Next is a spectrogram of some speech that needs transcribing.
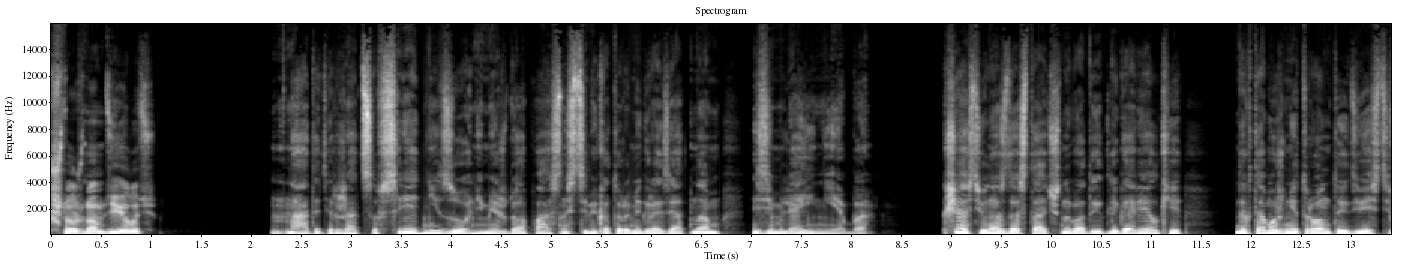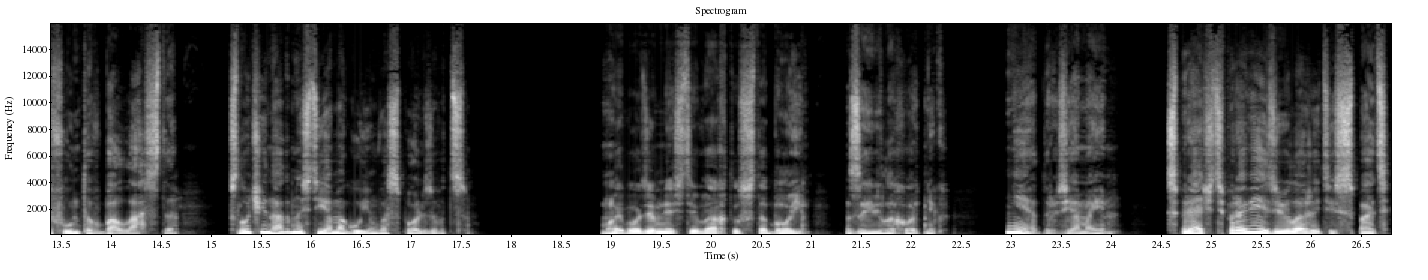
Что же нам делать? Надо держаться в средней зоне между опасностями, которыми грозят нам земля и небо. К счастью, у нас достаточно воды для горелки, да к тому же нетронутые 200 фунтов балласта. В случае надобности я могу им воспользоваться. «Мы будем нести вахту с тобой», — заявил охотник. «Нет, друзья мои». Спрячьте провизию и ложитесь спать.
